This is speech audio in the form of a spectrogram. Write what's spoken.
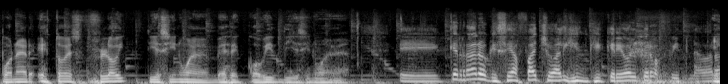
poner esto es Floyd 19 en vez de COVID-19. Eh, qué raro que sea facho alguien que creó el CrossFit, la verdad.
